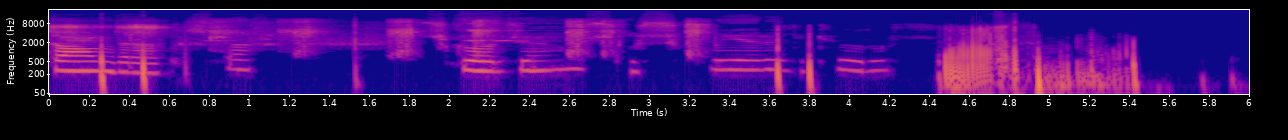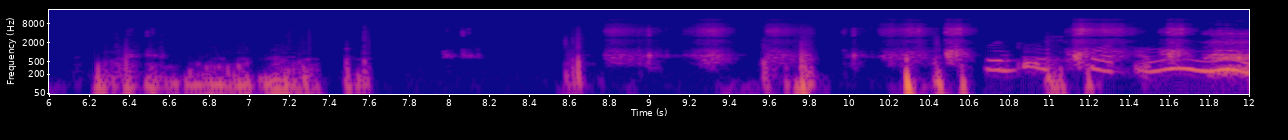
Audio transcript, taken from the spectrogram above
Tamamdır arkadaşlar. Şu gördüğünüz ışıklı yere gidiyoruz. Burada bir ışık var ama ne?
